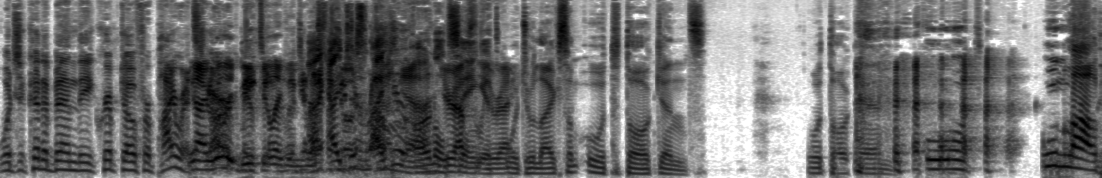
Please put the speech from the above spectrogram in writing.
which it could have been the crypto for pirates. Yeah, I really do feel like would we you I, like a I bit just I hear Yeah, Arnold saying it. right. Would you like some oot tokens? Oot token. Oot. Umlaut.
